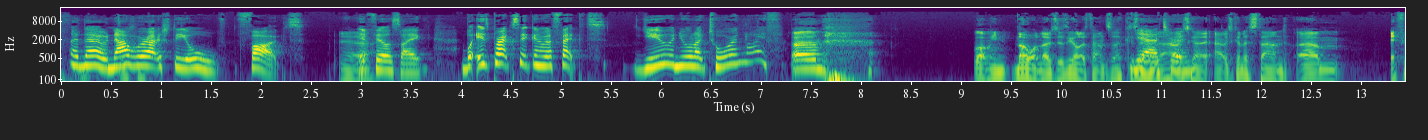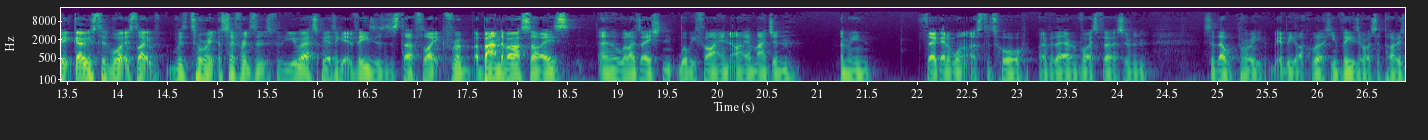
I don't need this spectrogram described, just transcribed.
I know. Now we're actually all fucked. Yeah. It feels like. But is Brexit going to affect you and your like touring life? Um, well, I mean, no one knows is the honest answer because Yeah, they don't know how it's going to how it's going to stand. Um, if it goes to what it's like with touring, so for instance, for the US, we have to get visas and stuff. Like for a, a band of our size, an organisation will be fine, I imagine. I mean, they're going to want us to tour over there and vice versa, and so they'll probably it'll be like working visa, I suppose.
